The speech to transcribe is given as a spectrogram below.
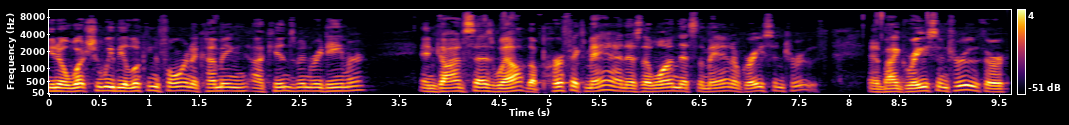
you know, what should we be looking for in a coming uh, kinsman redeemer? And God says, well, the perfect man is the one that's the man of grace and truth. And by grace and truth, or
